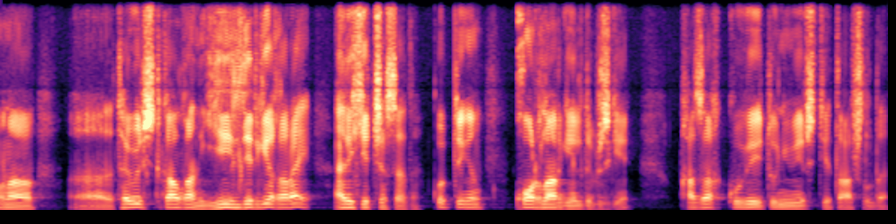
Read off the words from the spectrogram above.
мына ә, тәуелсіздік алған елдерге қарай әрекет жасады. Көптеген қорлар келді бізге. Қазақ кувейт университеті ашылды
